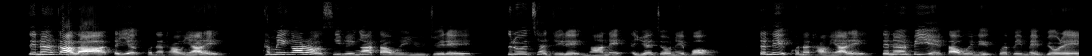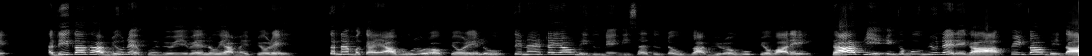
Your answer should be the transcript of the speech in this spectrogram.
။တင်နန်းကာလတရက်9000ရတယ်။ထမင်းကတော့စီပင်ကတာဝန်ယူကျွေးတယ်။သူတို့ချက်ကျွေးတဲ့ငါးနဲ့အရွက်ကြော်နဲ့ပေါ့။တနေ့9000ရတယ်။တင်နန်းပြီးရင်တာဝန်တွေခွဲပေးမယ်ပြောတယ်။အဓိကကမြို့နယ်ဖွံ့ဖြိုးရေးပဲလုပ်ရမယ်ပြောတယ်။ တနက်မကန်ရဘူးလို့တော့ပြောတယ်လို့တင်နန်းတက်ရောက်နေသူနဲ့နှိဆက်သူတအုပ်ကမြို့တော်ကိုပြောပါတယ်။ဒါအပြင်အင်ကပူမြို့နယ်တွေကကွင်းကောက်ဒေတာ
